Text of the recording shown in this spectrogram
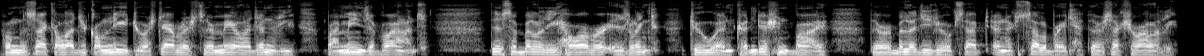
from the psychological need to establish their male identity by means of violence. This ability, however, is linked to and conditioned by their ability to accept and celebrate their sexuality.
